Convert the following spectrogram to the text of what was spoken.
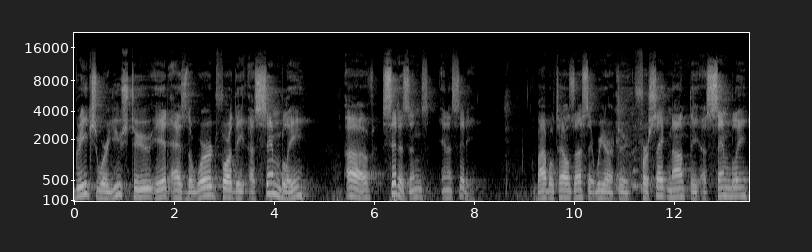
Greeks were used to it as the word for the assembly of citizens in a city. The Bible tells us that we are to forsake not the assembly,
